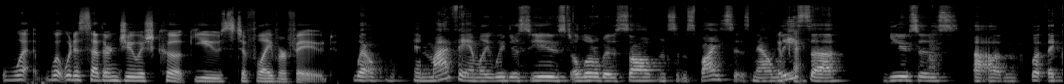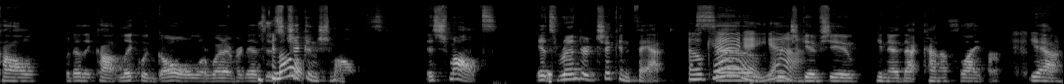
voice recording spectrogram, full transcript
what what would a Southern Jewish cook use to flavor food? Well, in my family, we just used a little bit of salt and some spices. Now, Okay. Lyssa uses um, what they call, what do they call it? Liquid gold or whatever it is. It's Schmaltz. chicken schmaltz. It's schmaltz. It's rendered chicken fat. Okay, So- yeah. Which gives you, you know, that kind of flavor. Yeah.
